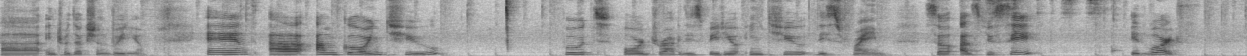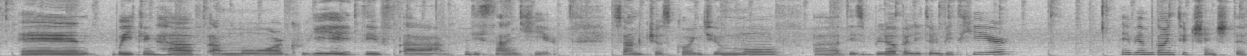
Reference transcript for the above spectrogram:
uh, introduction video and uh, I'm going to put or drag this video into this frame. So as you see it works. And we can have a more creative uh, design here. So I'm just going to move uh, this blob a little bit here. Maybe I'm going to change the,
